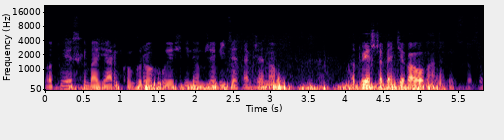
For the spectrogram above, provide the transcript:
O tu jest chyba ziarnko grochu, jeśli dobrze widzę, także no, no tu jeszcze będzie wałowane, więc to co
